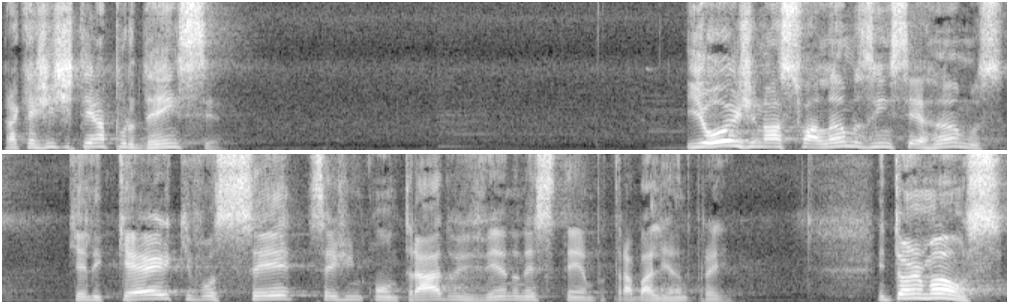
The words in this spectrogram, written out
para que a gente tenha prudência. E hoje nós falamos e encerramos que Ele quer que você seja encontrado vivendo nesse tempo, trabalhando para Ele. Então, irmãos,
